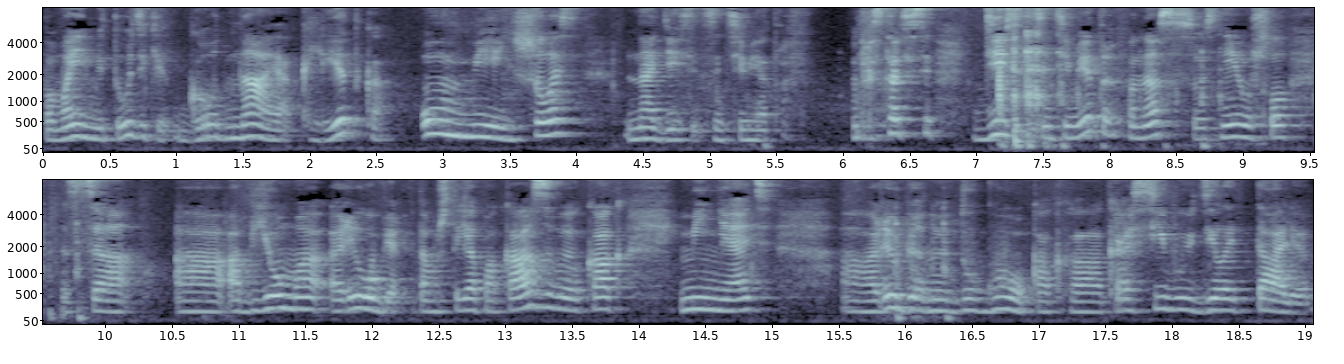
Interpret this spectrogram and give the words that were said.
по моей методике, грудная клетка уменьшилась на 10 сантиметров. Представьте себе, 10 сантиметров у нас с ней ушло с а, объема ребер, потому что я показываю, как менять а, реберную дугу, как а, красивую делать талию.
